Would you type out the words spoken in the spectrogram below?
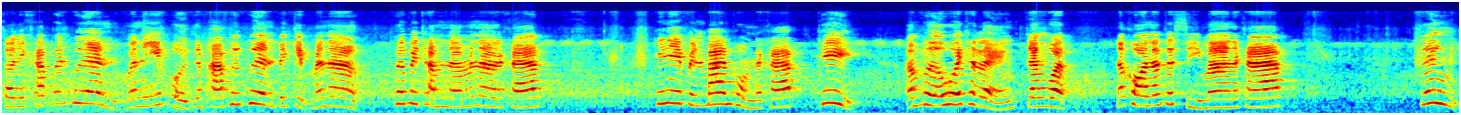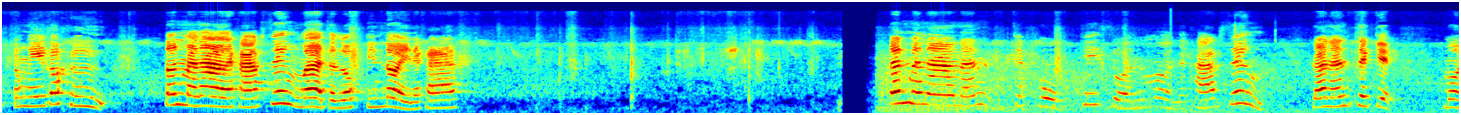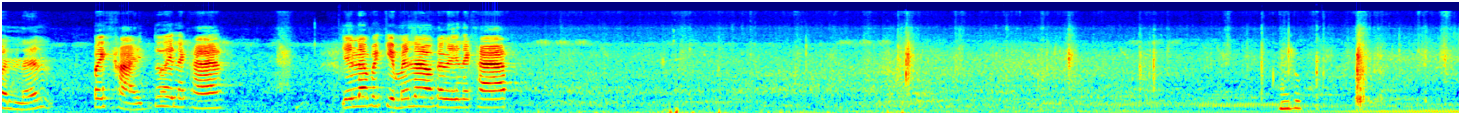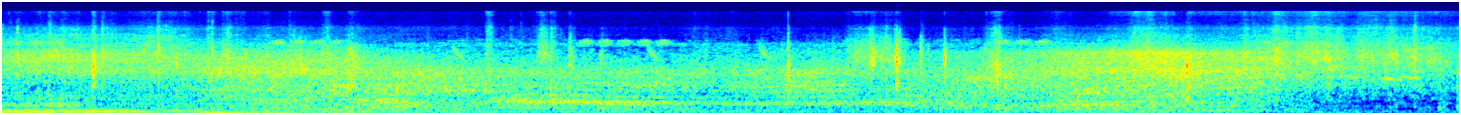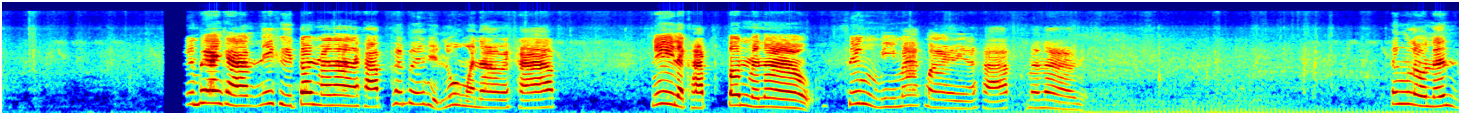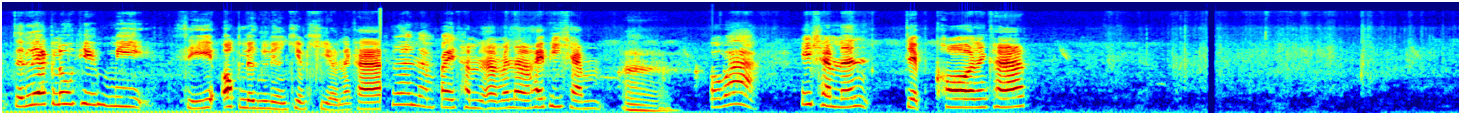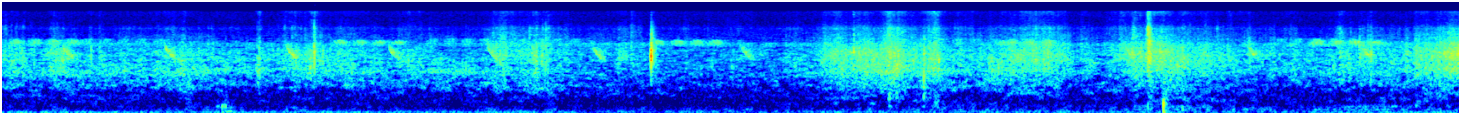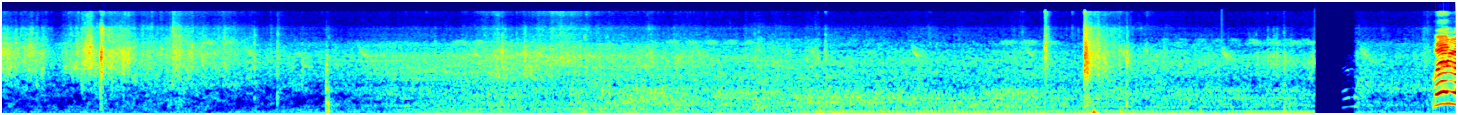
สวัสดีครับเพื่อนๆ วันนี้ผมจะพาเพื่อนๆ ไปเก็บมะนาวเพื่อไปทำน้ำมะนาวนะครับ ที่นี่เป็นบ้านผมนะครับ ที่อำเภอห้วยแถลงจังหวัดนครราชสีมานะครับ ซึ่งตรงนี้ก็คือต้นมะนาวนะครับ ซึ่งมันอาจจะรกนิดหน่อยนะครับต้นมะนาวนั้นจะปลูกที่สวนหม่อนนะครับ ซึ่งเรานั้นจะเก็บหม่อนนั้น ไปขายด้วยนะคะ เดี๋ยวเราไปเก็บมะนาวกันเลยนะครับนี่ลูก เพื่อ นๆครับนี่คือต้นมะนาวนะครับ เพื่อนๆเห็นลูกมะนาวไหมครับ นี่แหละครับ ต้นมะนาว ซึ่งมีมากมายเลยนะครับมะนาวเนี่ยซึ่งเรานั้นจะเรียกลูกที่มีสีออกเหลืองๆเขียวๆนะคะ เพื่อนำไปทำน้ำมะนาวให้พี่แชมป์อ่าเพราะว่าพี่แชมป์นั้นเจ็บคอนะคะ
